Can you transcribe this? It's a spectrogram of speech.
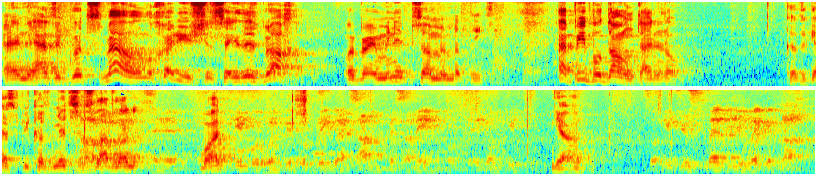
and it has a good smell, you should say this bracha or very minip some at least. Uh, people don't. I don't know. Because I guess because mitzvahs no, no, uh, What? People, when people bring like some pesamim for the young people. Yeah. So if you smell it, you make a bracha.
